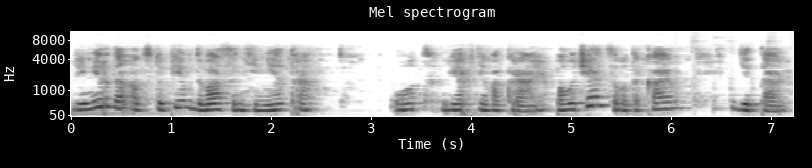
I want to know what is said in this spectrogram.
Примерно отступив 2 сантиметра от верхнего края. Получается вот такая деталь.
